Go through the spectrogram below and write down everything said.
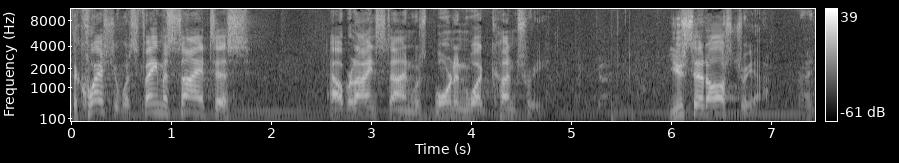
The question was famous scientist Albert Einstein was born in what country? You said Austria. Right.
